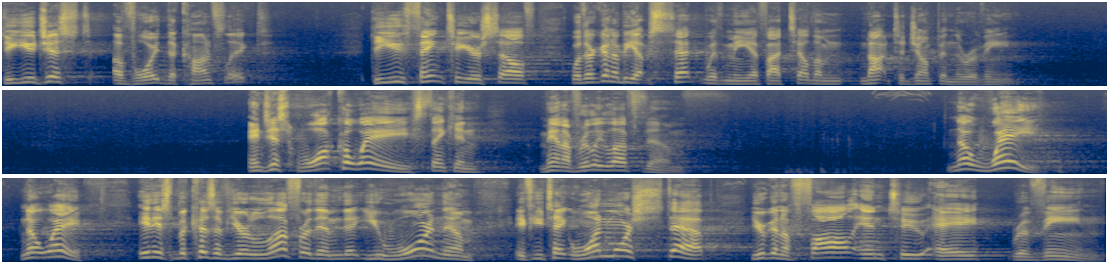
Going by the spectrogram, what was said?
Do you just avoid the conflict? Do you think to yourself, well, they're going to be upset with me if I tell them not to jump in the ravine? And just walk away thinking, man, I've really loved them. No way. No way. It is because of your love for them that you warn them if you take one more step, you're going to fall into a ravine.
